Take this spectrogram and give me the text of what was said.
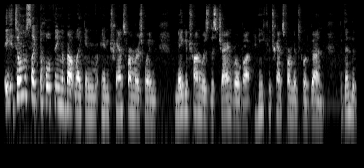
It's almost like the whole thing about like in in transformers when megatron was this giant robot and he could transform into a gun but then the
